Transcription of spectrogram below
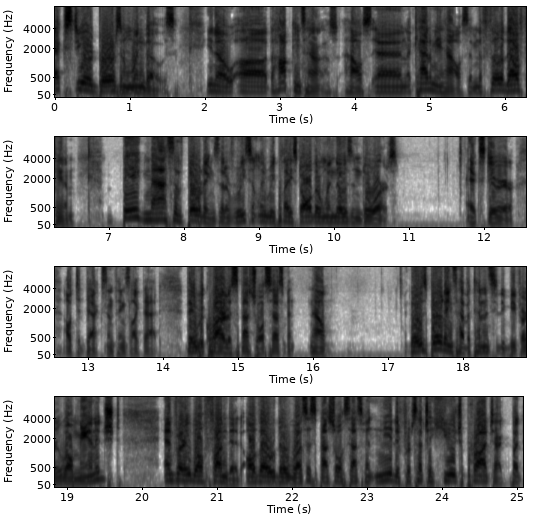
exterior doors and windows. You know, uh, the Hopkinson House, House and Academy House and the Philadelphian, big, massive buildings that have recently replaced all their windows and doors, exterior out to decks and things like that. They required a special assessment. Now, those buildings have a tendency to be very well managed and very well funded, although there was a special assessment needed for such a huge project. But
